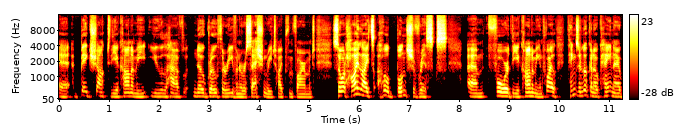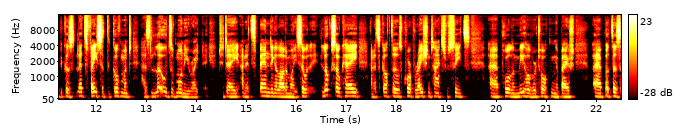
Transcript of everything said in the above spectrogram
a, a big shock to the economy, you'll have no growth or even a recessionary type of environment. So it highlights a whole bunch of risks um, for the economy. And while things are looking okay now, because let's face it, the government has loads of money right today and it's spending a lot of money. So it looks okay and it's got those corporation tax receipts uh, Paul and Micheál were talking about. Uh, but there's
